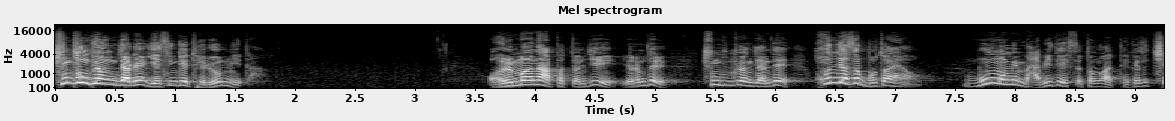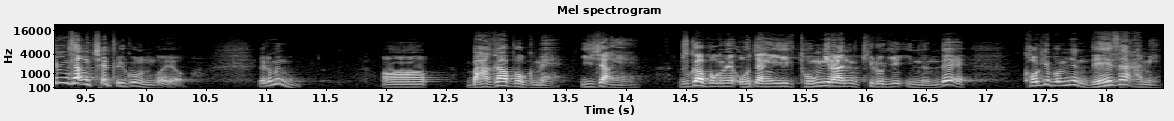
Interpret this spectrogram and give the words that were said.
중풍병자를 예수님께 데려옵니다. 얼마나 아팠던지 여러분들 중풍병자인데 혼자서 못 와요. 몸몸이 마비돼 있었던 것 같아요. 그래서 침상채 들고 오는 거예요. 여러분 어, 마가복음의 2장에 누가복음의 5장에 이 동일한 기록이 있는데 거기 보면 네 사람이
